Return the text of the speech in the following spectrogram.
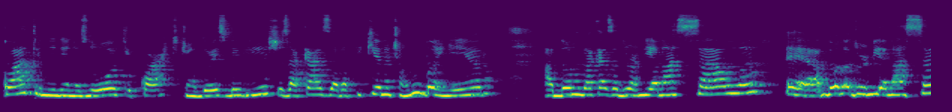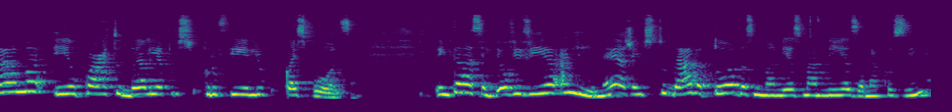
Quatro meninas no outro quarto, tinha dois beliches, a casa era pequena, tinha um banheiro, a dona da casa dormia na sala, é, a dona dormia na sala e o quarto dela ia para o filho com a esposa. Então, assim, eu vivia ali, né? A gente estudava todas numa mesma mesa na cozinha.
